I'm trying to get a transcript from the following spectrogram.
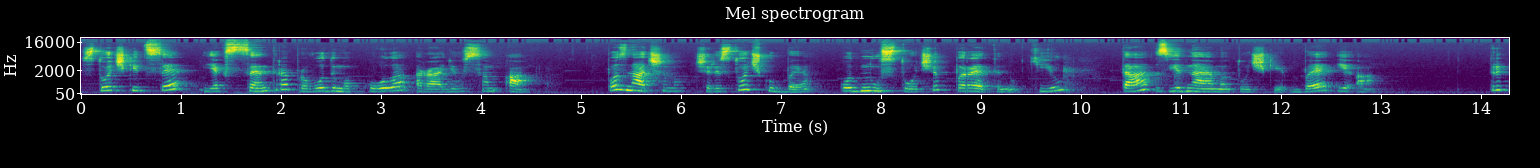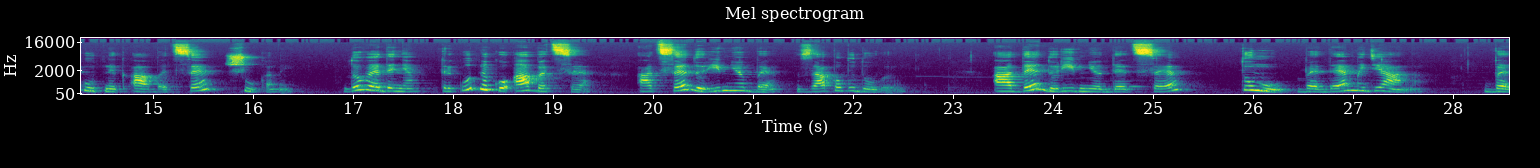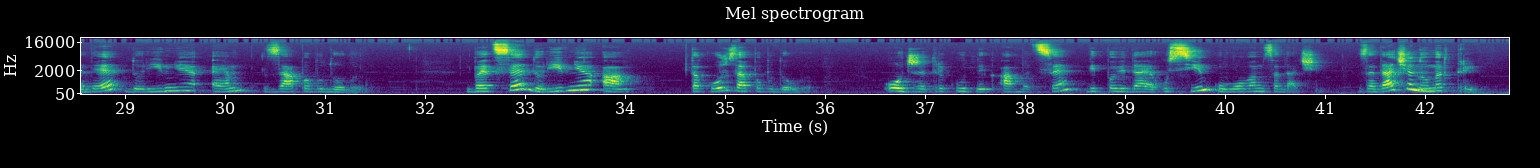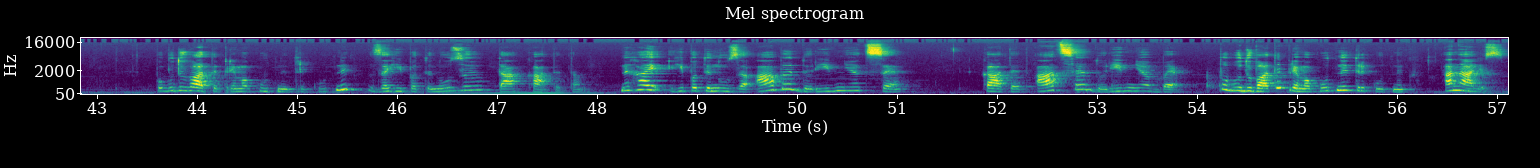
З точки С, як з центра, проводимо коло радіусом А. Позначимо через точку Б одну з точок перетину кіл та з'єднаємо точки Б і А. Трикутник АБЦ шуканий. Доведення трикутнику АБЦ АС дорівнює Б за побудовою. АД дорівнює ДЦ, тому БД медіана. БД дорівнює М за побудовою. БЦ дорівнює А, також за побудовою. Отже, трикутник АБЦ відповідає усім умовам задачі. Задача номер 3 Побудувати прямокутний трикутник за гіпотенузою та катетом. Нехай гіпотенуза АБ дорівнює С, катет АС дорівнює Б. Побудувати прямокутний трикутник. Аналіз.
